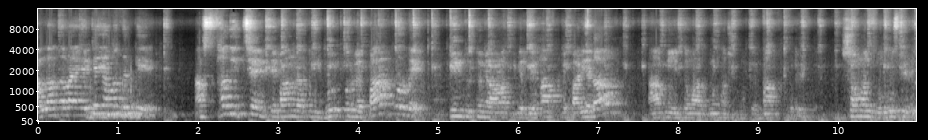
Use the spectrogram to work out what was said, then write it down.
আল্লাহ তাআলা এটাই আমাদেরকে আস্থা দিচ্ছেন যে বান্দা তুমি ভুল করবে, পাপ করবে, কিন্তু তুমি আমার থেকে দুই হাতকে বাড়িয়ে দাও, আমি তোমার গুনাহসমূহকে মাফ করে সমান উপস্থিতি।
